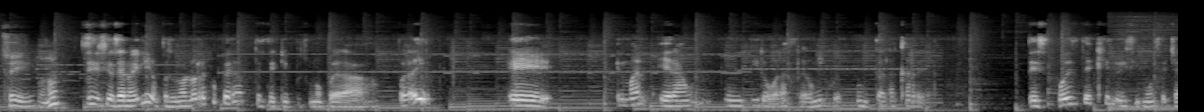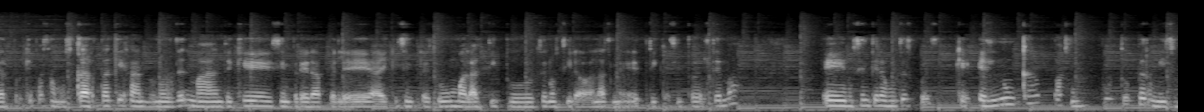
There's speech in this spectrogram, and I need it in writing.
Sí. Uh -huh. Sí, sí, o sea, no hay lío, pues uno lo recupera desde que pues, uno pueda, pueda ir. Eh, el man era un, un tiro era un hijo de puta de la carrera. Después de que lo hicimos echar porque pasamos carta quejándonos del man, de que siempre era pelea y que siempre su mala actitud, se nos tiraban las métricas y todo el tema, eh, nos enteramos después que él nunca pasó un puto permiso.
